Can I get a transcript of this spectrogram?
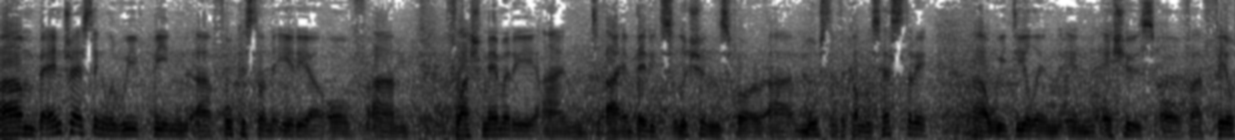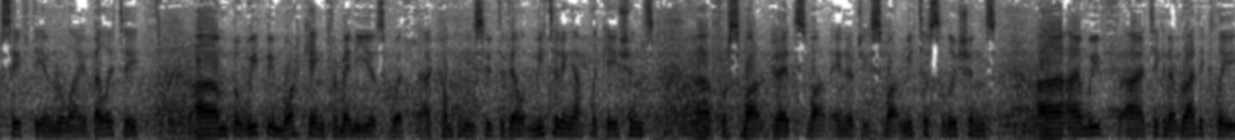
Um, but interestingly, we've been uh, focused on the area of um, flash memory and uh, embedded solutions for uh, most of the company's history. Uh, we deal in, in issues of uh, fail safety and reliability, um, but we've been working for many years with uh, companies who develop metering applications for smart grid, smart energy, smart meter solutions, and we've taken a radically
